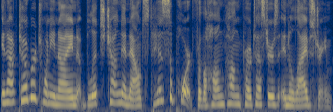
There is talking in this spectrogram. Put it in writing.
In October 29, Blitzchung announced his support for the Hong Kong protesters in a live stream.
